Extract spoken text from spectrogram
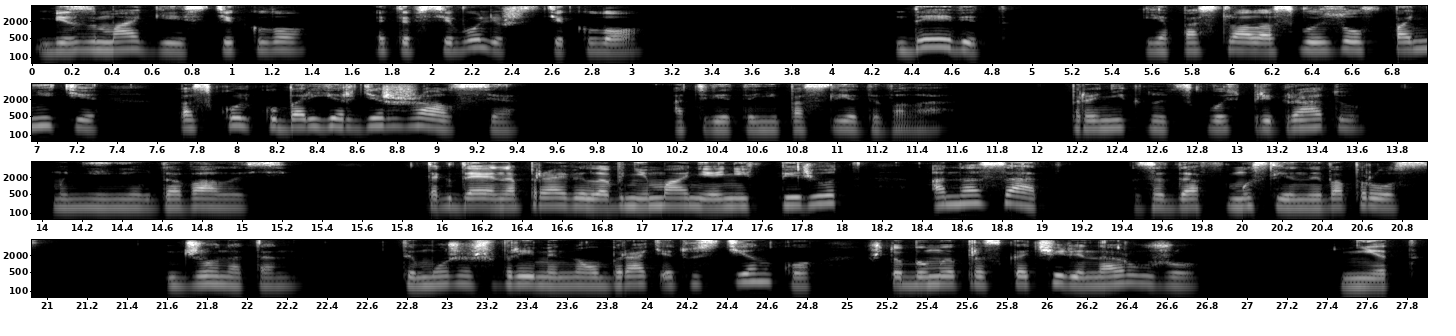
Без магии стекло — это всего лишь стекло. «Дэвид!» Я послала свой зов по нити, поскольку барьер держался. Ответа не последовало. Проникнуть сквозь преграду мне не удавалось. Тогда я направила внимание не вперед, а назад, задав мысленный вопрос. «Джонатан, ты можешь временно убрать эту стенку, чтобы мы проскочили наружу?» «Нет»,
